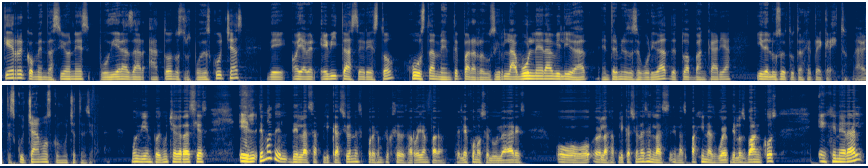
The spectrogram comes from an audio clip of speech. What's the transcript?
¿qué recomendaciones pudieras dar a todos nuestros podescuchas de, oye, a ver, evita hacer esto justamente para reducir la vulnerabilidad en términos de seguridad de tu app bancaria y del uso de tu tarjeta de crédito. A ver, te escuchamos con mucha atención. Muy bien, pues muchas gracias. El tema de, las aplicaciones, por ejemplo, que se desarrollan para teléfonos celulares o, las aplicaciones en las, en las páginas web de los bancos, en general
